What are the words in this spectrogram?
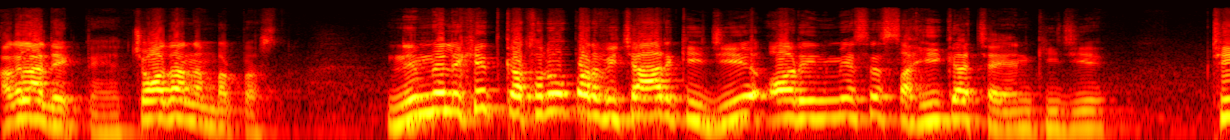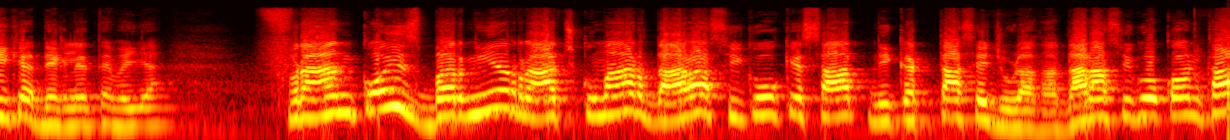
अगला देखते हैं, चौदह नंबर प्रश्न। निम्नलिखित कथनों पर विचार कीजिए और इनमें से सही का चयन कीजिए। ठीक है, देख लेते हैं भैया। फ्रांकोइस बर्नियर राजकुमार दारासिको के साथ निकटता से जुड़ा था। दारासिको कौन था?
